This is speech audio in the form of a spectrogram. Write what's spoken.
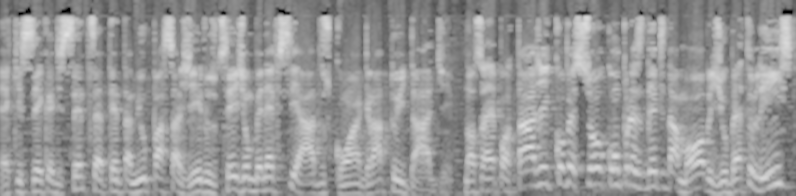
é que cerca de 170 mil passageiros sejam beneficiados com a gratuidade. Nossa reportagem conversou com o presidente da MOB, Gilberto Lins,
